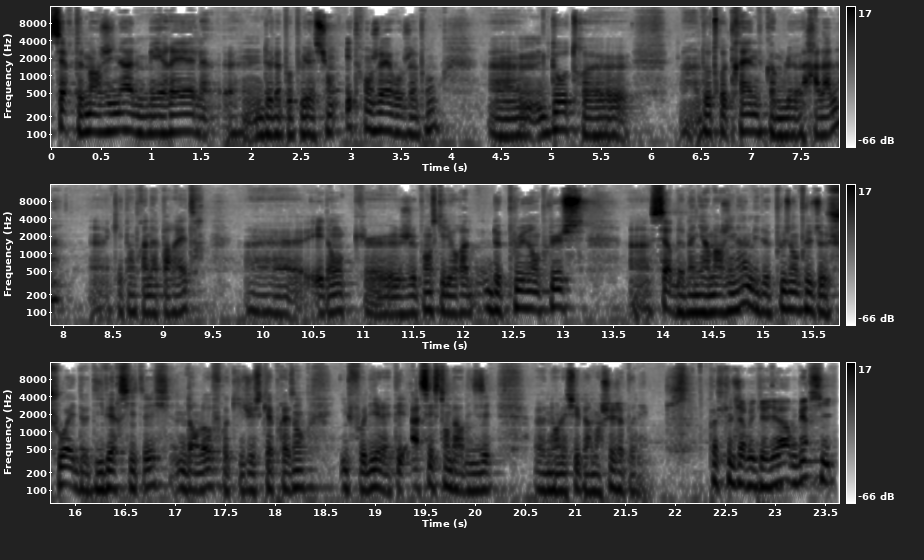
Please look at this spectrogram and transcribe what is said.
certes marginale mais réelle, de la population étrangère au Japon, d'autres d'autres trends comme le halal qui est en train d'apparaître, euh, et donc, euh, je pense qu'il y aura de plus en plus, euh, certes de manière marginale, mais de plus en plus de choix et de diversité dans l'offre qui, jusqu'à présent, il faut dire, était assez standardisée dans les supermarchés japonais. Pascal Gervais-Gaillard, merci.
